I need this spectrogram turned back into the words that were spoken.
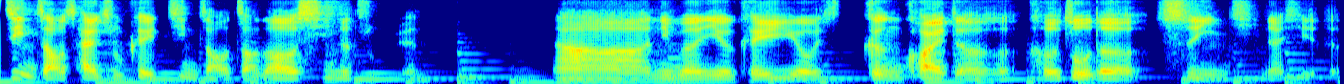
尽早拆组，可以尽早找到新的组员，那你们也可以有更快的合作的适应期那些的，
